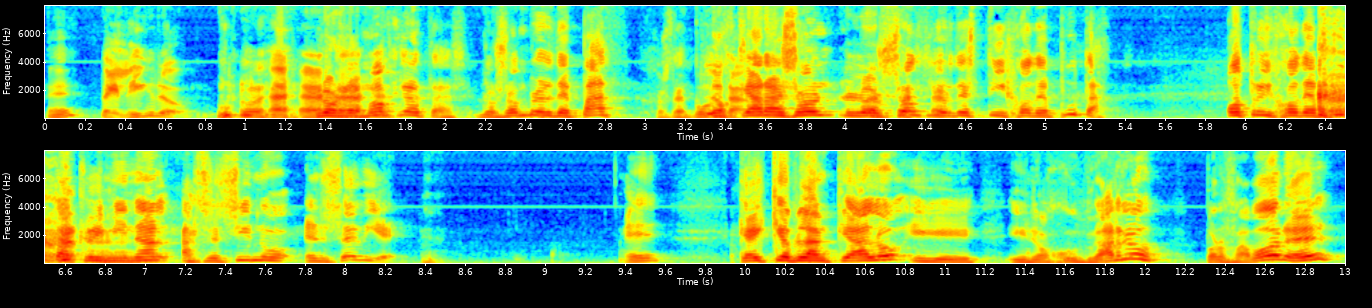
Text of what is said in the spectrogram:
¿eh? Peligro. Los demócratas, los hombres de paz, de los que ahora son los socios de este hijo de puta. Otro hijo de puta criminal, asesino en serie. ¿Eh? Que hay que blanquearlo y, y no juzgarlo, por favor, ¿eh?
